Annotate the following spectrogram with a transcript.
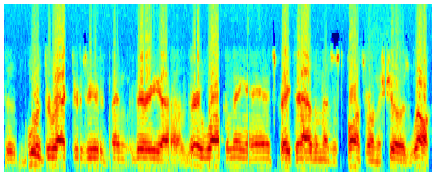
the board of directors here has been very uh, very welcoming, and it's great to have them as a sponsor on the show as well.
